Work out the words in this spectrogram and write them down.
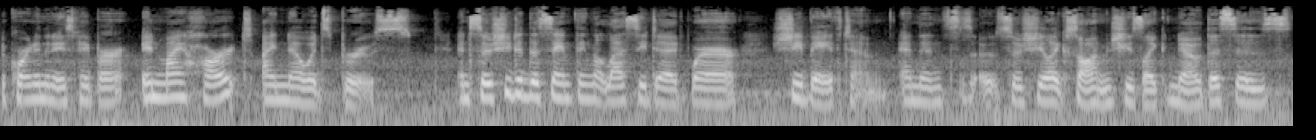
according to the newspaper, in my heart, I know it's Bruce. And so she did the same thing that Leslie did, where she bathed him, and then so, so she like saw him, and she's like, no, this is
